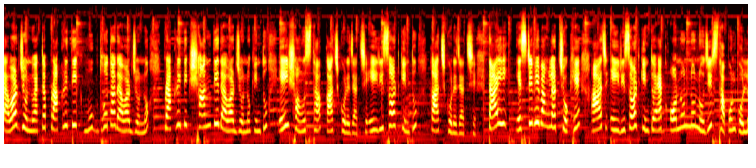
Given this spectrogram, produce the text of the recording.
দেওয়ার জন্য, একটা প্রাকৃতিক মুগ্ধতা দেওয়ার জন্য, প্রাকৃতিক শান্তি দেওয়ার জন্য কিন্তু এই সংস্থা কাজ করে যাচ্ছে। এই রিসর্ট কিন্তু কাজ করে যাচ্ছে। তাই এসটিভি বাংলার চোখে আজ এই রিসর্ট কিন্তু এক অনন্য নজির স্থাপন করল।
